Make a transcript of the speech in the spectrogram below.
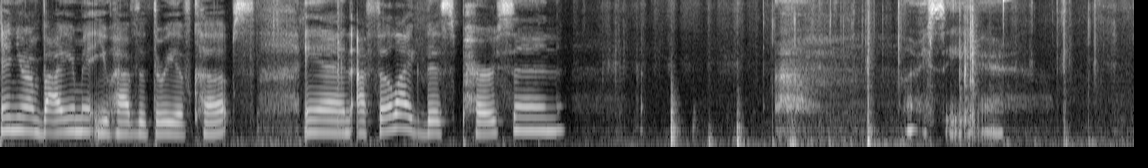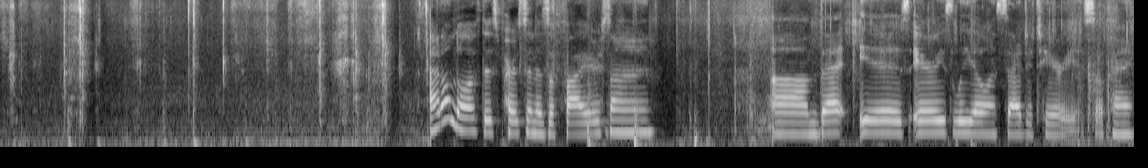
In your environment, you have the Three of Cups, and I feel like this person. Let me see here. I don't know if this person is a fire sign. Um, that is Aries, Leo, and Sagittarius, okay?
